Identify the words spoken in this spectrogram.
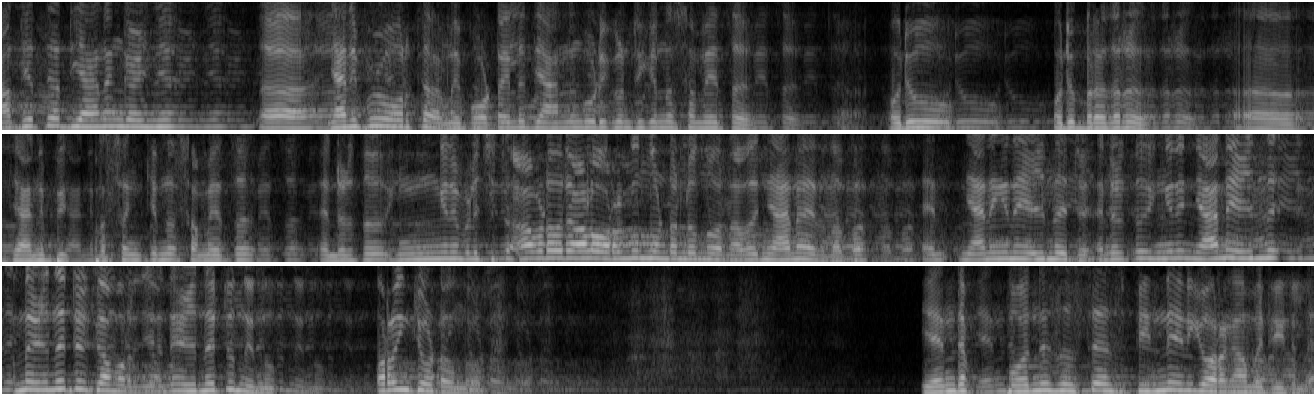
ആദ്യത്തെ ധ്യാനം കഴിഞ്ഞ് ഞാനിപ്പോഴും ഓർക്കാറുണ്ട്. ഈ പോട്ടയിൽ ധ്യാനം കൂടിക്കൊണ്ടിരിക്കുന്ന സമയത്ത് ഒരു ഒരു ബ്രദർ ധ്യാനിപ്പി പ്രസംഗിക്കുന്ന സമയത്ത് എന്റെ അടുത്ത് ഇങ്ങനെ വിളിച്ചിട്ട് അവിടെ ഒരാൾ ഉറങ്ങുന്നുണ്ടല്ലോ എന്ന് പറഞ്ഞു. അത് ഞാനായിരുന്നു. അപ്പൊ ഞാനിങ്ങനെ എഴുന്നേറ്റ് എന്റെ അടുത്ത് ഇങ്ങനെ ഞാൻ എഴുന്നേ ഒന്ന് എഴുന്നേറ്റ് വെക്കാൻ പറഞ്ഞു. എന്നെ എഴുന്നേറ്റും നിന്നു. ഉറങ്ങിക്കോട്ടെ എന്ന് പറഞ്ഞു. എന്റെ പൊന്ന് സിസ്റ്റേഴ്സ് പിന്നെ എനിക്ക് ഉറങ്ങാൻ പറ്റിയിട്ടില്ല.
